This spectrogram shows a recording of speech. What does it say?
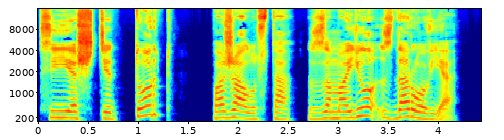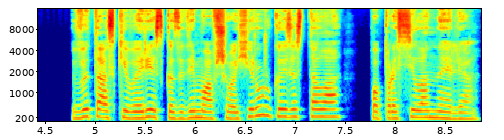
Съешьте торт, пожалуйста, за мое здоровье!» Вытаскивая резко задремавшего хирурга из-за стола, попросила Неля.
